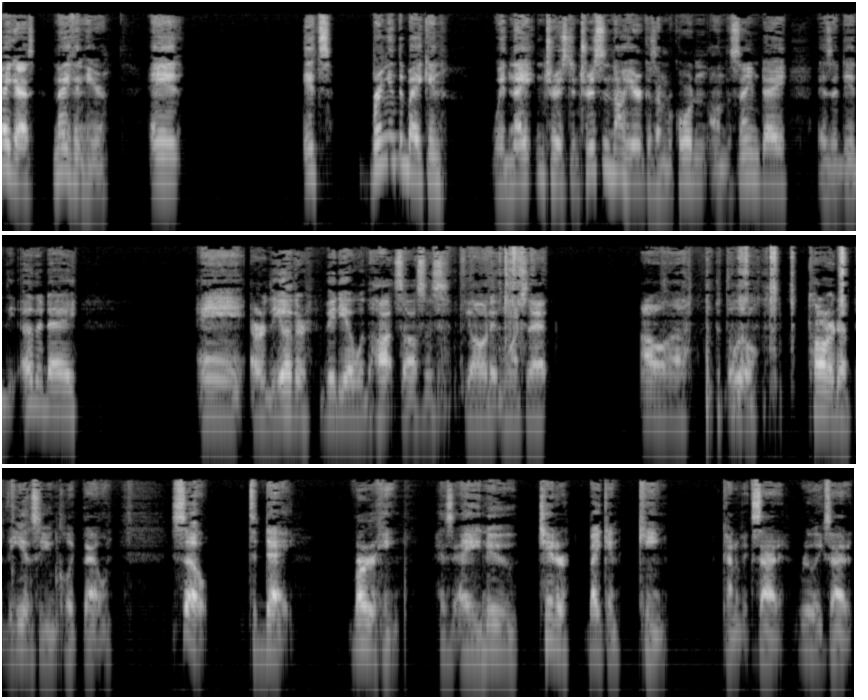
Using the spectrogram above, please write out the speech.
Hey guys, Nathan here, and it's bringing the bacon with Nate and Tristan. Tristan's not here because I'm recording on the same day as I did the other day, and or the other video with the hot sauces. If y'all didn't watch that, I'll uh, put the little card up at the end so you can click that one. So today, Burger King has a new cheddar bacon king. Kind of excited, really excited.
